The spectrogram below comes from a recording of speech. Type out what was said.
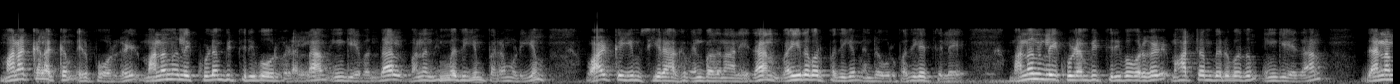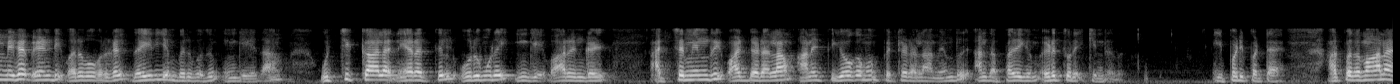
மனக்கலக்கம் இருப்பவர்கள் மனநிலை குழம்பி திரிபவர்கள் எல்லாம் இங்கே வந்தால் மன நிம்மதியும் பெற முடியும் வாழ்க்கையும் சீராகும் என்பதனாலே தான் வைரவர் பதிகம் என்ற ஒரு பதிகத்திலே மனநிலை குழம்பி திரிபவர்கள் மாற்றம் பெறுவதும் இங்கேதான் தனம் மிக வேண்டி வருபவர்கள் தைரியம் பெறுவதும் இங்கேதான். உச்சிக்கால நேரத்தில் ஒருமுறை இங்கே வாருங்கள். அச்சமின்றி வாழ்ந்திடலாம் அனைத்து யோகமும் பெற்றிடலாம் என்று அந்த பதிகம் எடுத்துரைக்கின்றது. இப்படிப்பட்ட அற்புதமான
